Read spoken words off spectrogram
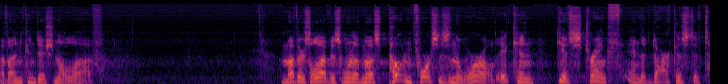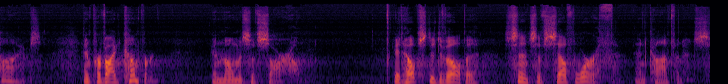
of unconditional love. A mother's love is one of the most potent forces in the world. It can give strength in the darkest of times and provide comfort in moments of sorrow. It helps to develop a sense of self worth and confidence.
